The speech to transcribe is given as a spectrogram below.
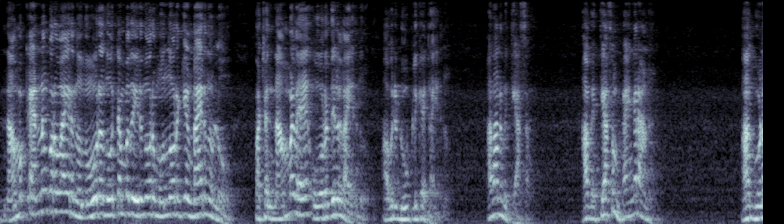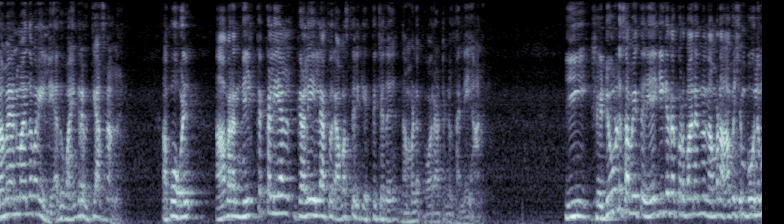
നമുക്ക് എണ്ണം കുറവായിരുന്നു. നൂറ് നൂറ്റമ്പത് ഇരുന്നൂറ് മുന്നൂറൊക്കെ ഉണ്ടായിരുന്നുള്ളൂ. പക്ഷെ നമ്മളെ ഒറിജിനൽ ആയിരുന്നു. അവർ ഡ്യൂപ്ലിക്കേറ്റ് ആയിരുന്നു. അതാണ് വ്യത്യാസം. ആ വ്യത്യാസം ഭയങ്കരമാണ് ആ ഗുണമേന്മ എന്ന് പറയില്ലേ അത് ഭയങ്കര വ്യത്യാസമാണ്. അപ്പോൾ അവരെ നിൽക്കക്കളിയാൽ കളിയില്ലാത്ത ഒരു അവസ്ഥയിലേക്ക് എത്തിച്ചത് നമ്മുടെ പോരാട്ടങ്ങൾ തന്നെയാണ്. ഈ ഷെഡ്യൂൾഡ് സമയത്ത് ഏകീകൃത കുർബാന എന്ന നമ്മുടെ ആവശ്യം പോലും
